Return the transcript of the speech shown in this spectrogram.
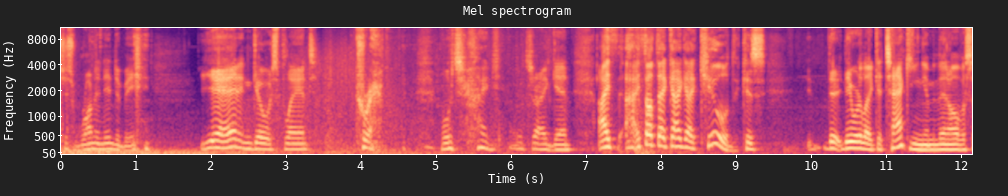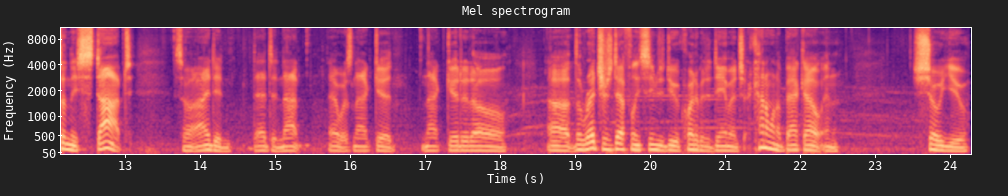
just running into me. yeah, that didn't go as planned. Crap. We'll try. We'll try again. I th I thought that guy got killed because they they were like attacking him, and then all of a sudden they stopped. So I did. That did not That was not good. Not good at all. Uh, the retchers definitely seem to do quite a bit of damage. I kind of want to back out and show you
